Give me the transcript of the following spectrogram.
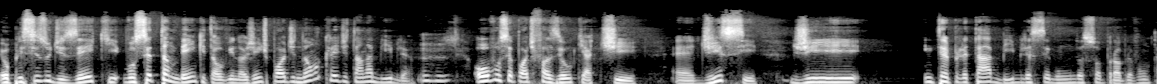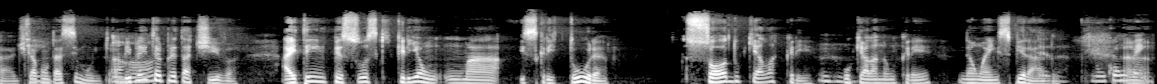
eu preciso dizer que você também que está ouvindo a gente pode não acreditar na Bíblia. Uhum. Ou você pode fazer o que a Ti eh, disse de interpretar a Bíblia segundo a sua própria vontade, que Sim. acontece muito. A Bíblia é interpretativa. Aí tem pessoas que criam uma escritura só do que ela crê. Uhum. O que ela não crê não é inspirado. Exato. Não convém.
